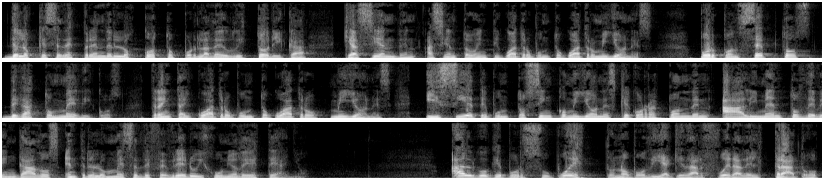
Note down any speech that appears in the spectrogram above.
de los que se desprenden los costos por la deuda histórica, que ascienden a 124.4 millones, por conceptos de gastos médicos, 34.4 millones y 7.5 millones que corresponden a alimentos devengados entre los meses de febrero y junio de este año. Algo que por supuesto no podía quedar fuera del trato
